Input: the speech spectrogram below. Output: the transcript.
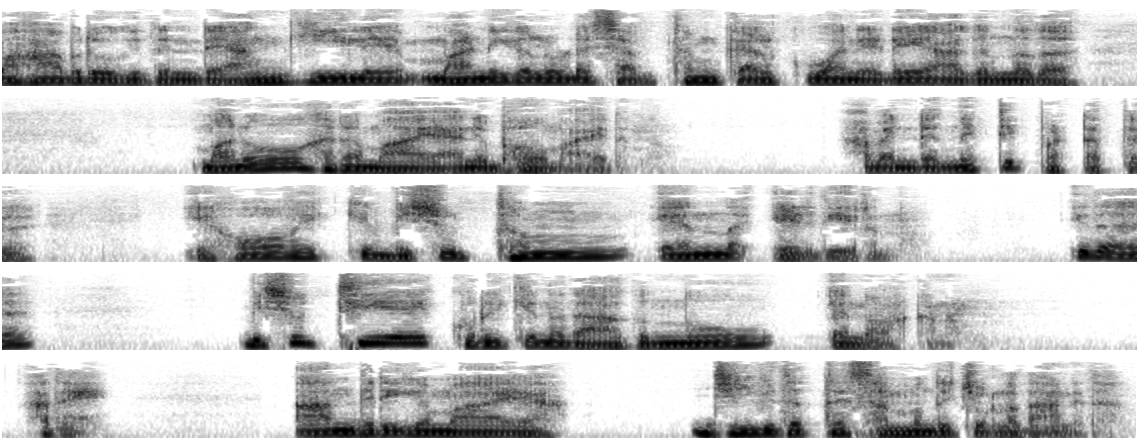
മഹാപുരോഹിതന്റെ അങ്കിയിലെ മണികളുടെ ശബ്ദം കേൾക്കുവാൻ ഇടയാകുന്നത് മനോഹരമായ അനുഭവമായിരുന്നു. അവന്റെ നെറ്റിപ്പട്ടത്തിൽ യഹോവയ്ക്ക് വിശുദ്ധം എന്ന് എഴുതിയിരുന്നു. ഇത് വിശുദ്ധിയെ കുറിക്കുന്നതാകുന്നു എന്നോർക്കണം. അതെ ആന്തരികമായ ജീവിതത്തെ സംബന്ധിച്ചുള്ളതാണിത്.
